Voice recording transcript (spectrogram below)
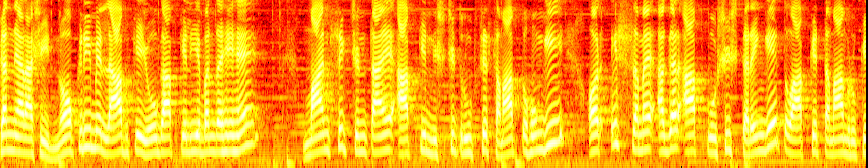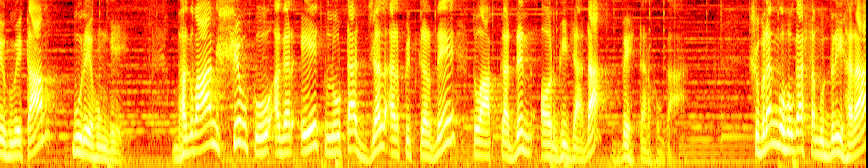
कन्या राशि, नौकरी में लाभ के योग आपके लिए बन रहे हैं। मानसिक चिंताएँ आपकी निश्चित रूप से समाप्त होंगी और इस समय अगर आप कोशिश करेंगे तो आपके तमाम रुके हुए काम पूरे होंगे। भगवान शिव को अगर एक लोटा जल अर्पित कर दें तो आपका दिन और भी ज़्यादा बेहतर होगा। शुभ रंग होगा समुद्री हरा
